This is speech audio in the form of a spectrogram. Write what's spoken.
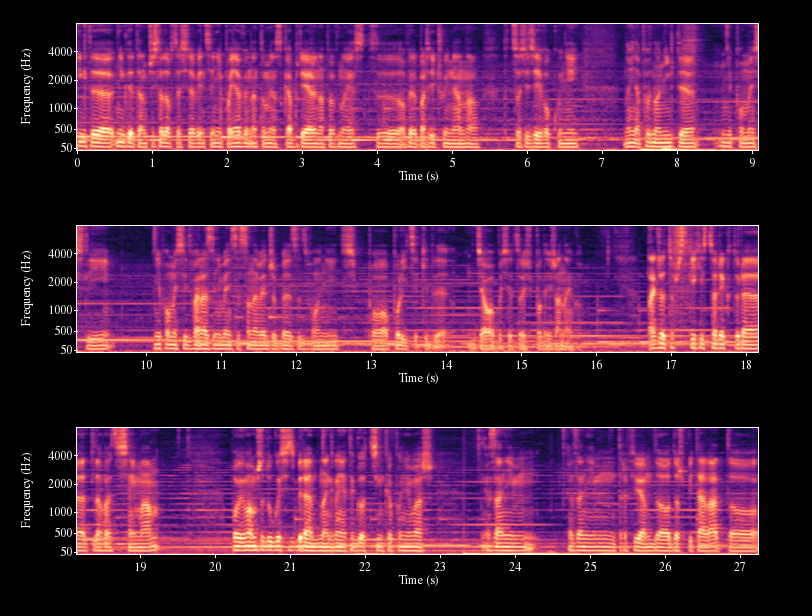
nigdy, nigdy ten prześladowca się więcej nie pojawił, natomiast Gabriel na pewno jest y, o wiele bardziej czujna na to, co się dzieje wokół niej. No i na pewno nigdy nie pomyśli, nie pomyśli dwa razy, nie będzie zastanawiać, żeby zadzwonić po policję, kiedy działoby się coś podejrzanego. Także te wszystkie historie, które dla Was dzisiaj mam. Powiem Wam, że długo się zbierałem do nagrania tego odcinka, ponieważ zanim, zanim trafiłem do, do szpitala, to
